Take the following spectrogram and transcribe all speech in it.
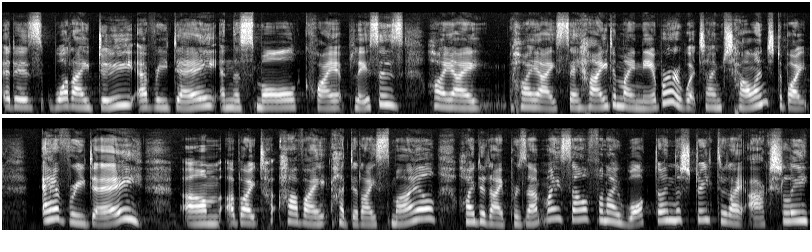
It is what I do every day in the small, quiet places. How I how I say hi to my neighbour, which I'm challenged about every day. Um, about have I how did I smile? How did I present myself when I walked down the street? Did I actually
